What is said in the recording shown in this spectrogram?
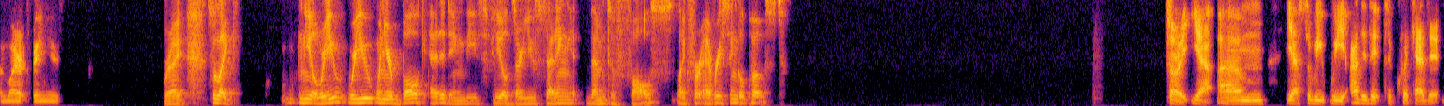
and where it's being used. Right. So like Neil, were you were you when you're bulk editing these fields, are you setting them to false like for every single post? Sorry, yeah, um, yeah. So we we added it to quick edit,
